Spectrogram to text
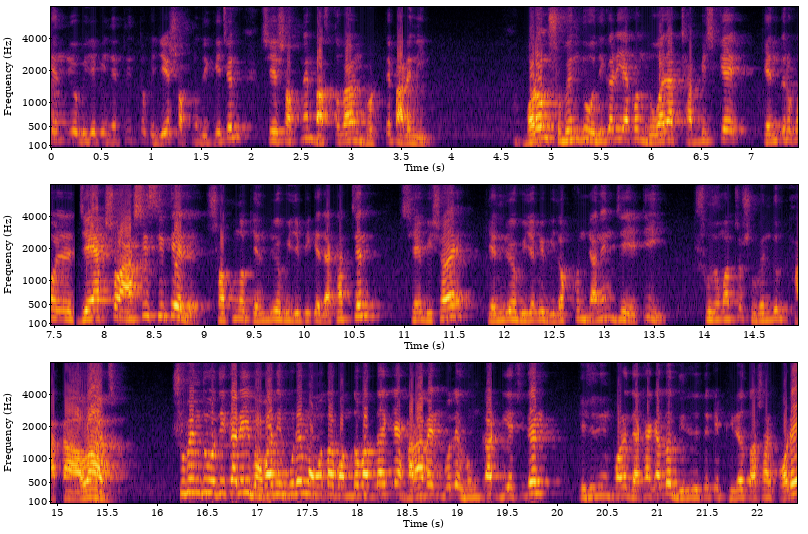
কেন্দ্রীয় বিজেপি নেতৃত্বকে যে স্বপ্ন দেখিয়েছেন, সে স্বপ্নের বাস্তবায়ন ঘটতে পারেনি। বরং শুভেন্দু অধিকারী এখন দু হাজার ছাব্বিশকে কেন্দ্র করে যে একশো আশি সিটের স্বপ্ন কেন্দ্রীয় বিজেপিকে দেখাচ্ছেন, সে বিষয়ে কেন্দ্রীয় বিজেপি বিলক্ষণ জানেন যে এটি শুধুমাত্র শুভেন্দুর ফাঁকা আওয়াজ। শুভেন্দু অধিকারী ভবানীপুরে মমতা বন্দ্যোপাধ্যায়কে হারাবেন বলে হুঙ্কার দিয়েছিলেন কিছুদিন পরে দেখা গেল, দিল্লি থেকে ফিরত আসার পরে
